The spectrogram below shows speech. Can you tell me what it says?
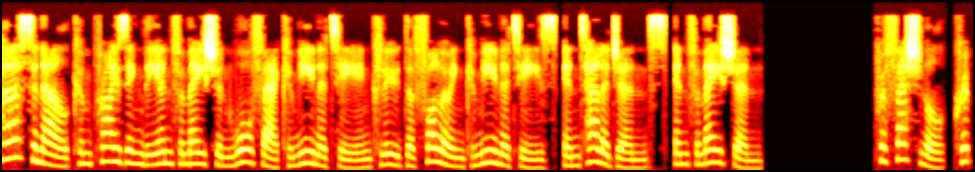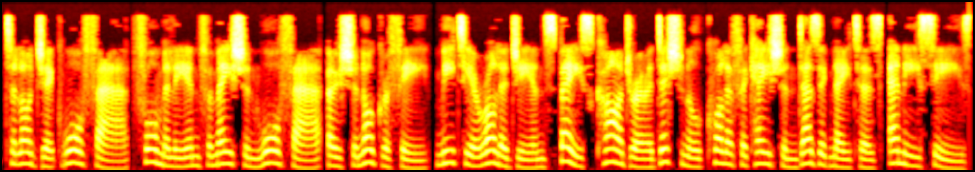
Personnel comprising the information warfare community include the following communities, intelligence, information, Professional, cryptologic warfare formerly information warfare, oceanography, meteorology and space cadre additional qualification designators, NECs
